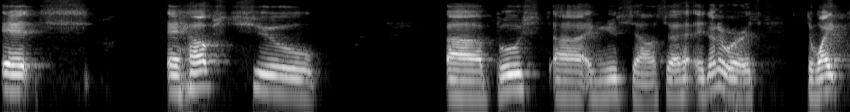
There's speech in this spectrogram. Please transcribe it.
It it helps to uh, boost uh, immune cells. So, in other words, the white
